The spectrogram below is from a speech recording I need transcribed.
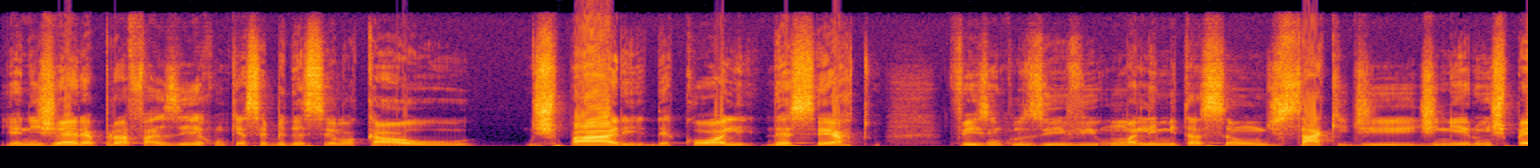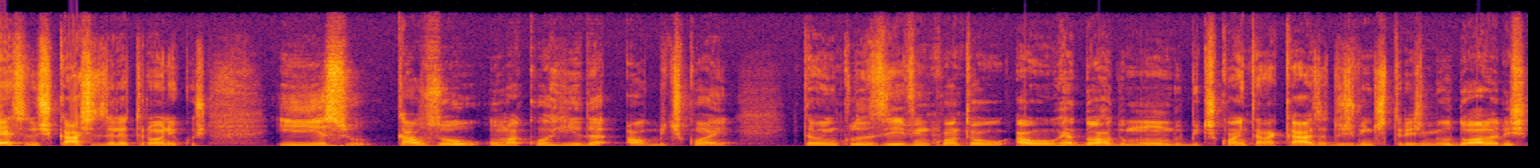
E a Nigéria, para fazer com que a CBDC local dispare, decole, dê certo, fez inclusive uma limitação de saque de dinheiro em espécie dos caixas eletrônicos. E isso causou uma corrida ao Bitcoin. Então, inclusive, enquanto ao, redor do mundo o Bitcoin está na casa dos 23 mil dólares,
